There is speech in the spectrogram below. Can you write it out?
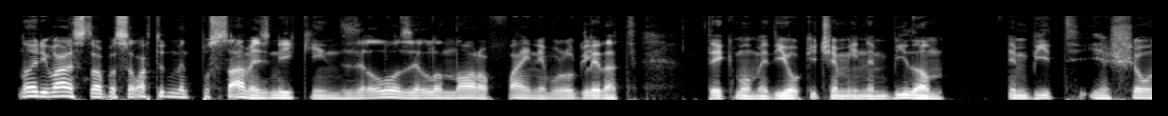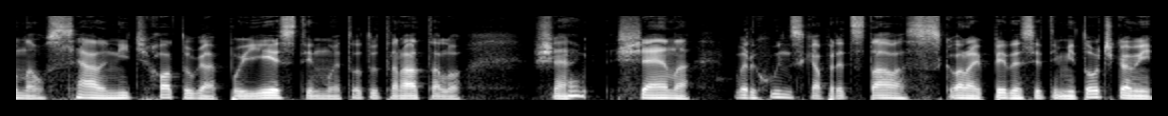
No, rivalstvo pa se lahko tudi med posamezniki in zelo, zelo noro, fajn je bilo gledati tekmo med Jokičem in Embidom. Embid je šel na vse ali nič, hotel ga je pojesti in mu je to tudi ratalo. Še, še ena vrhunska predstava s skoraj 50 točkami,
